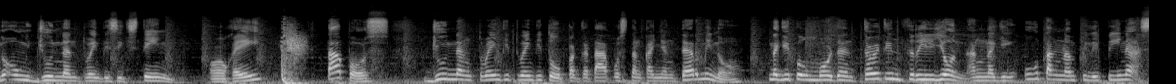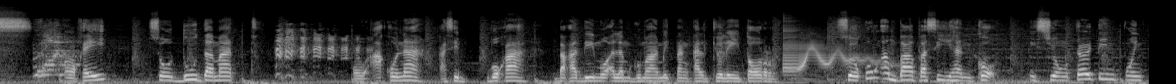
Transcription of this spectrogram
noong June ng 2016. Okay? Tapos, June ng 2022 pagkatapos ng kanyang termino, nagipong more than 13 trillion ang naging utang ng Pilipinas. Okay? So do the math. O ako na kasi buka, baka di mo alam gumamit ng calculator. So kung ang babasihan ko is yung 13.42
